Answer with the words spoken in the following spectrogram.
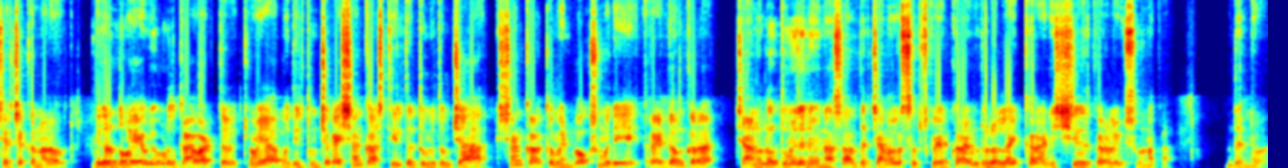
चर्चा करणार आहोत. मित्रांनो तुम्हाला या व्हिडिओबद्दल काय वाटतं किंवा यामधील तुमच्या काही शंका असतील तर तुम्ही तुमच्या शंका कमेंट बॉक्समध्ये राईट डाऊन करा. चॅनलवर तुम्ही जर नवीन असाल तर चॅनलला सबस्क्राईब करा व्हिडिओला लाईक करा आणि शेअर करायला विसरू नका. धन्यवाद.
